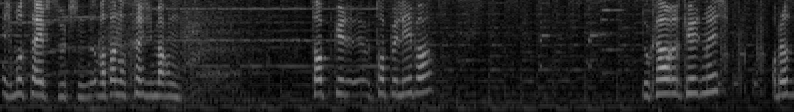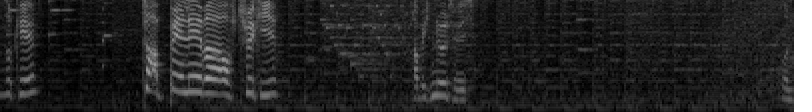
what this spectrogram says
Ich muss safe switchen. Was anderes kann ich nicht machen. Top, top Beleber. Lucario killt mich. Aber das ist okay. Top Beleber auf Tricky. Habe ich nötig. Und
